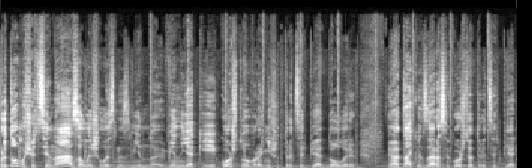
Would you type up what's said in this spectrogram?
При тому, що ціна залишилась незмінною. Він як і коштував раніше 35 доларів, так він зараз і коштує 35.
